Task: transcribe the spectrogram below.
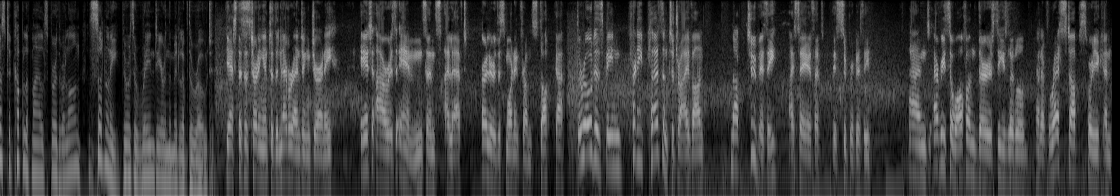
Just a couple of miles further along, and suddenly there was a reindeer in the middle of the road. Yes, this is turning into the never ending journey eight hours in since I left earlier this morning from Stocka. The road has been pretty pleasant to drive on, not too busy. I say is it's super busy. And every so often there's these little kind of rest stops where you can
